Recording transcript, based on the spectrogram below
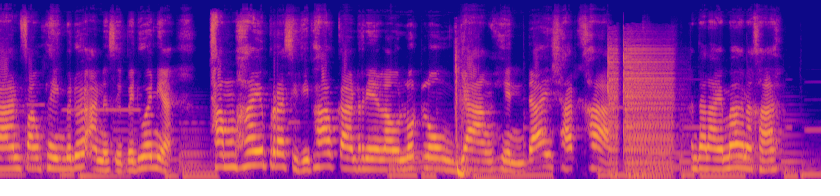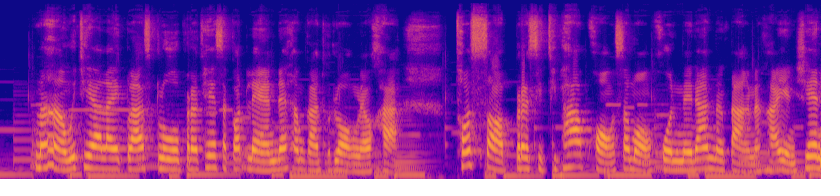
การฟังเพลงไปด้วยอ่านหนังสือไปด้วยเนี่ยทำให้ประสิทธิภาพการเรียนเราลดลงอย่างเห็นได้ชัดค่ะ อันตรายมากนะคะ มหาวิทยาลัยกลาสโกลประเทศสกอตแลนด์ได้ทำการทดลองแล้วค่ะทดสอบประสิทธิภาพของสมองคนในด้านต่างๆนะคะ อย่างเช่น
